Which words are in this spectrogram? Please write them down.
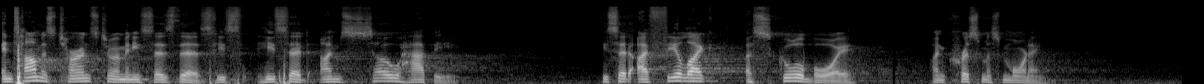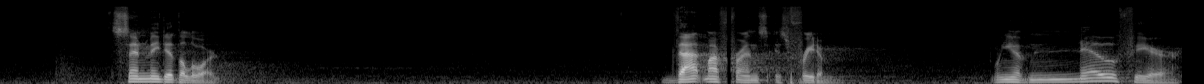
And Thomas turns to him and he says this He's, He said, I'm so happy. He said, I feel like a schoolboy on Christmas morning. Send me to the Lord. That, my friends, is freedom. When you have no fear.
